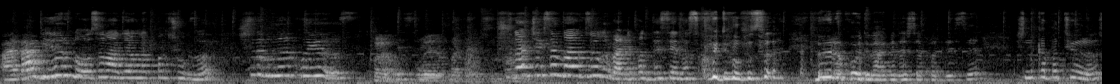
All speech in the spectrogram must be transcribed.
Ay ben biliyorum da Oğuzhan abi anlatmak çok zor. Şimdi bunları koyuyoruz. Koyalım. Şuradan çeksen daha güzel olur bence patatesleri nasıl koyduğumuzu. Böyle koyduk arkadaşlar patatesi. Şimdi kapatıyoruz.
